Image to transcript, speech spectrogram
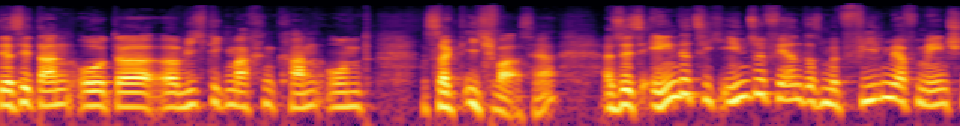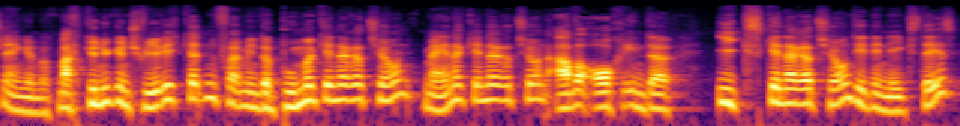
der sie dann oder äh, wichtig machen kann und sagt, ich war's. Ja? Also es ändert sich insofern, dass man viel mehr auf Menschen eingehen muss. Macht genügend Schwierigkeiten, vor allem in der Boomer-Generation, meiner Generation, aber auch in der X-Generation, die die nächste ist.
